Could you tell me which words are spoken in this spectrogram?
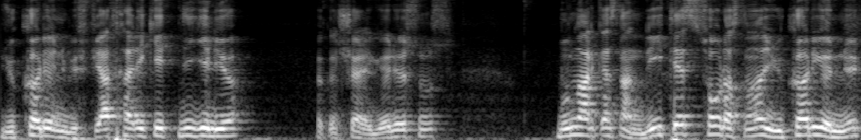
yukarı yönlü bir fiyat hareketliği geliyor. Bakın şöyle görüyorsunuz. Bunun arkasından retest sonrasında da yukarı yönlü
